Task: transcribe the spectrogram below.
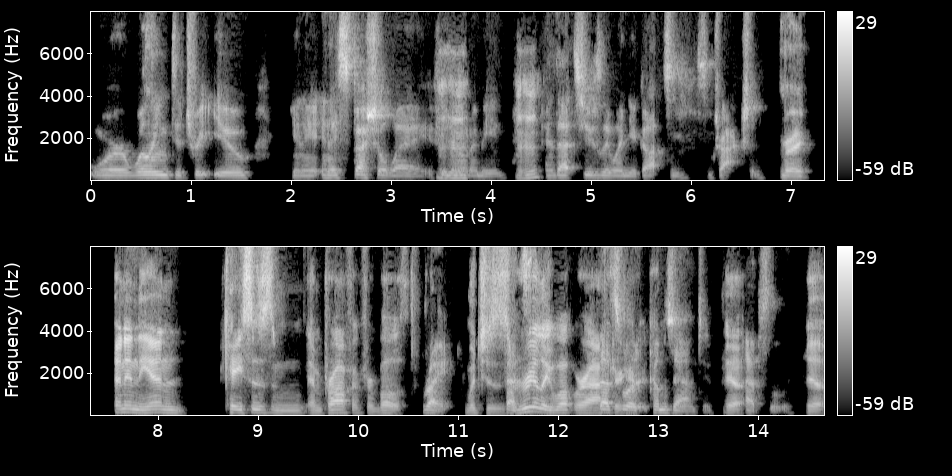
were willing to treat you in a, in a special way if you mm-hmm. know what i mean mm-hmm. and that's usually when you got some some traction right and in the end cases and, and profit for both. Right. Which is that's, really what we're after that's what here. it comes down to. Yeah. Absolutely. Yeah.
